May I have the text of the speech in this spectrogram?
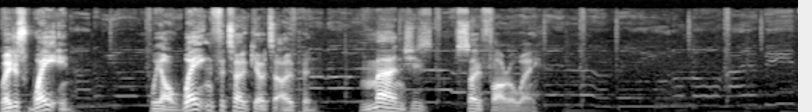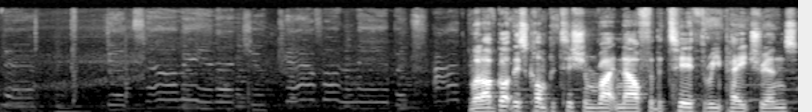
We're just waiting. We are waiting for Tokyo to open. Man, she's so far away. Well, I've got this competition right now for the tier 3 Patreons.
